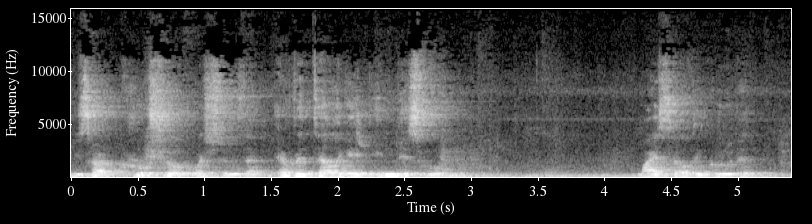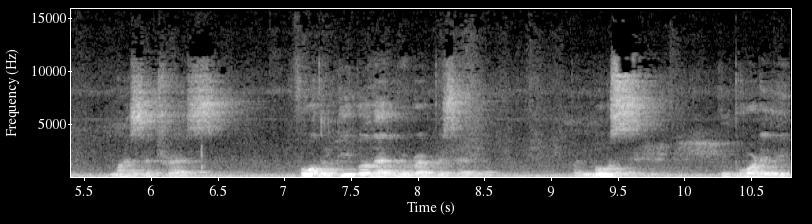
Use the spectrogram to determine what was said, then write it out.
these are crucial questions that every delegate in this room, myself included, must address for the people that we represent but most importantly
